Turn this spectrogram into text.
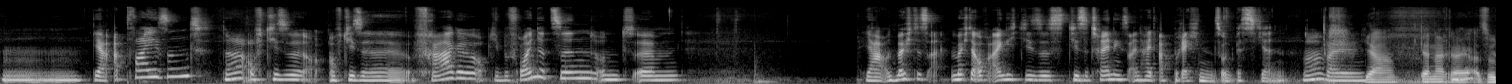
hm, ja, abweisend ne, auf, diese, auf diese Frage, ob die befreundet sind und ähm, ja, und möchte, es, möchte auch eigentlich dieses, diese Trainingseinheit abbrechen, so ein bisschen. Ne? Weil, ja, generell. Mhm. Also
